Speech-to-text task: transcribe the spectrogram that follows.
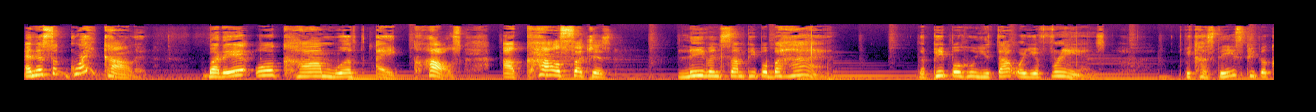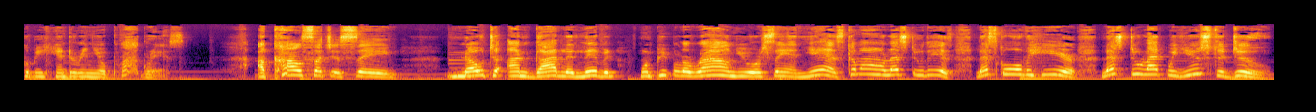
And it's a great calling, but it will come with a cost. A cost such as leaving some people behind. The people who you thought were your friends, because these people could be hindering your progress. A cost such as saying no to ungodly living when people around you are saying, Yes, come on, let's do this. Let's go over here. Let's do like we used to do.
